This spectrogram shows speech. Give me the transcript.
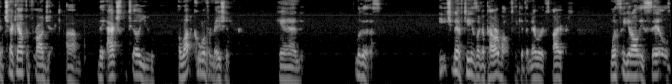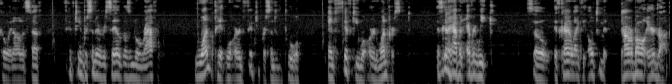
and check out the project. Um, they actually tell you a lot of cool information here. And look at this. Each NFT is like a Powerball ticket that never expires. Once they get all these sales going on and stuff, 15% of every sale goes into a raffle. One pit will earn 50% of the pool, and 50 will earn 1%. It's going to happen every week. So it's kind of like the ultimate Powerball airdrop.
